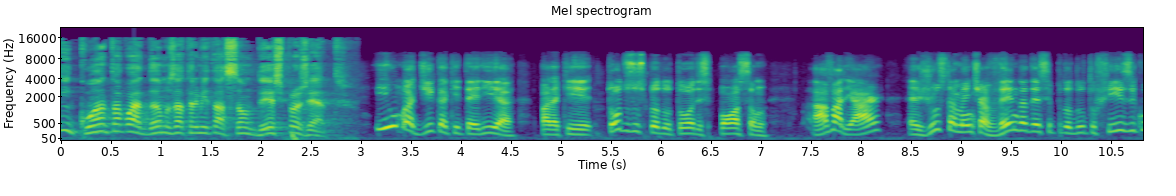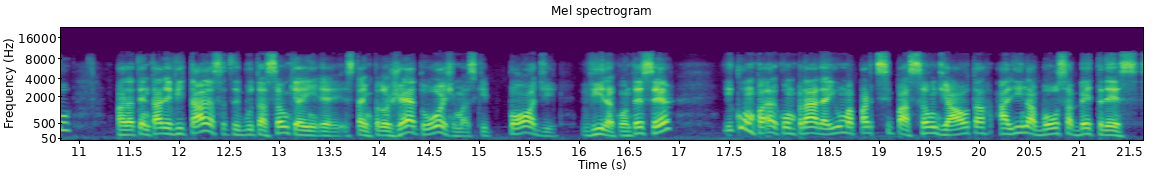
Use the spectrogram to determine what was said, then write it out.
enquanto aguardamos a tramitação deste projeto? E uma dica que teria para que todos os produtores possam avaliar é justamente a venda desse produto físico para tentar evitar essa tributação que é, está em projeto hoje, mas que pode vir a acontecer, e comprar, comprar aí uma participação de alta ali na bolsa B3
